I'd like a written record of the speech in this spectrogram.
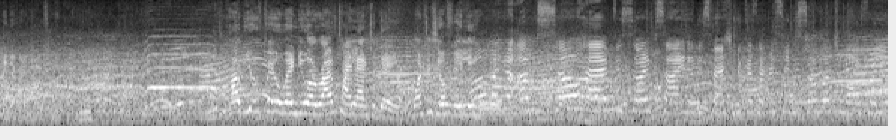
เป็นยังไงบ้างครับ How do you feel when you arrive Thailand today What is your feeling Oh my god, I'm so happy, so excited, especially because I've received so much love from you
